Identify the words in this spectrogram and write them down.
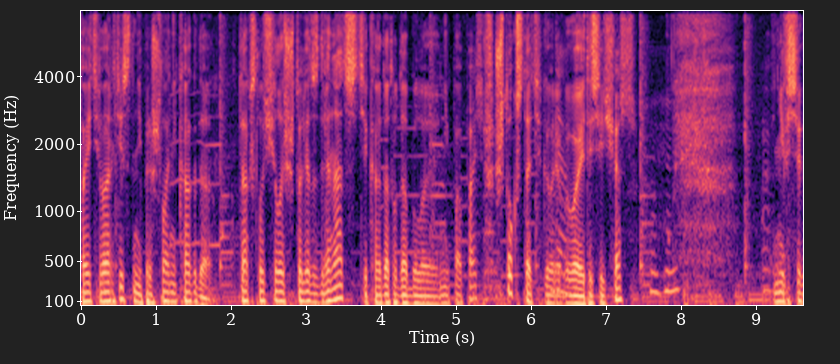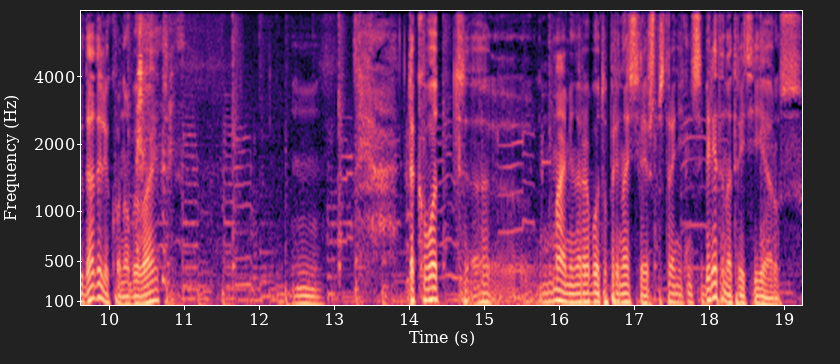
пойти в артиста не пришла никогда. Так случилось, что лет с 12, когда туда было не попасть. Что, кстати говоря, Да. бывает и сейчас. Не всегда далеко, но бывает. Так вот, э, маме на работу приносили распространительницы билеты на третий ярус.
